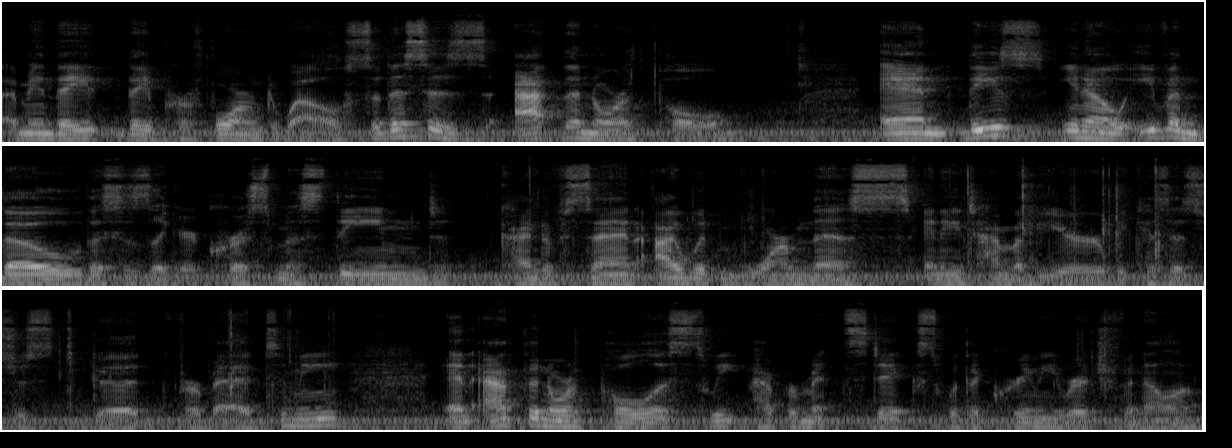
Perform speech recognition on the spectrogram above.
I mean, they, they performed well. So this is at the North Pole. And these, you know, even though this is like a Christmas themed kind of scent, I would warm this any time of year because it's just good for bed to me. And at the North Pole is sweet peppermint sticks with a creamy rich vanilla.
